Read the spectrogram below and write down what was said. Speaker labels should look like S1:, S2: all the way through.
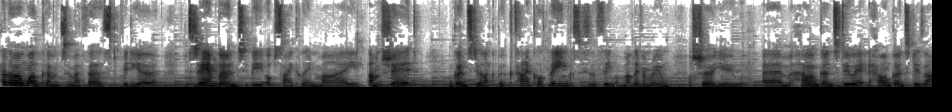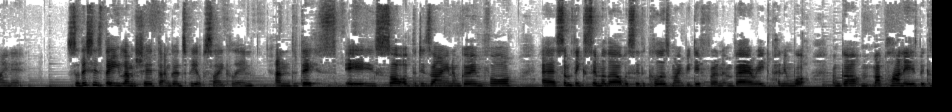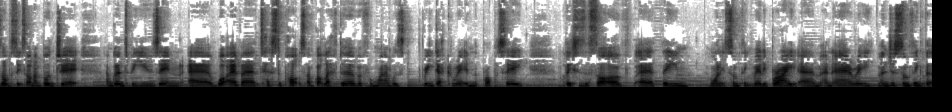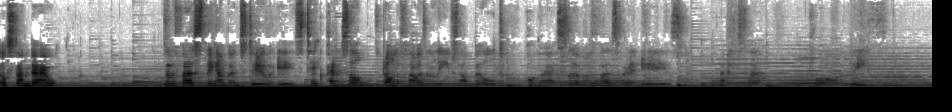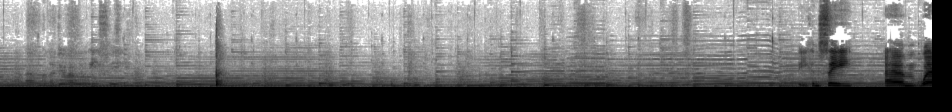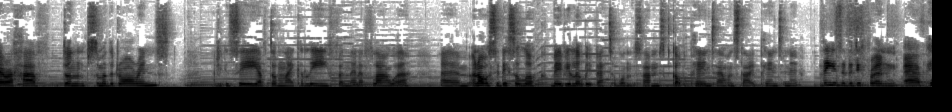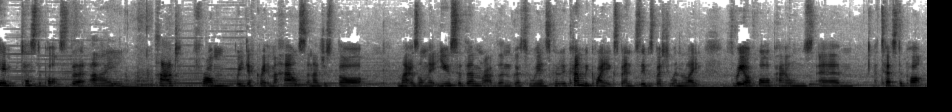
S1: Hello and welcome to my first video. Today I'm going to be upcycling my lampshade. I'm going to do like a botanical theme because this is the theme of my living room. I'll show you um, how I'm going to do it and how I'm going to design it. So this is the lampshade that I'm going to be upcycling and this is sort of the design I'm going for. Uh, something similar, obviously the colours might be different and vary depending what I've got. My plan is, because obviously it's on a budget, I'm going to be using uh, whatever tester pots I've got left over from when I was redecorating the property. This is a sort of uh, theme, I wanted something really bright um, and airy and just something that'll stand out. So the first thing I'm going to do is take a pencil, draw the flowers and leaves I'll build on there. So my first bit is I'm going to draw a leaf. I'm going to do a leafy can see um, where I have done some of the drawings. As you can see I've done like a leaf and then a flower um, and obviously this will look maybe a little bit better once I've got the paint out and started painting it. These are the different uh, paint tester pots that I had from redecorating my house and I just thought might as well make use of them rather than go to waste because it can be quite expensive especially when they're like three or four pounds um, a tester pot.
